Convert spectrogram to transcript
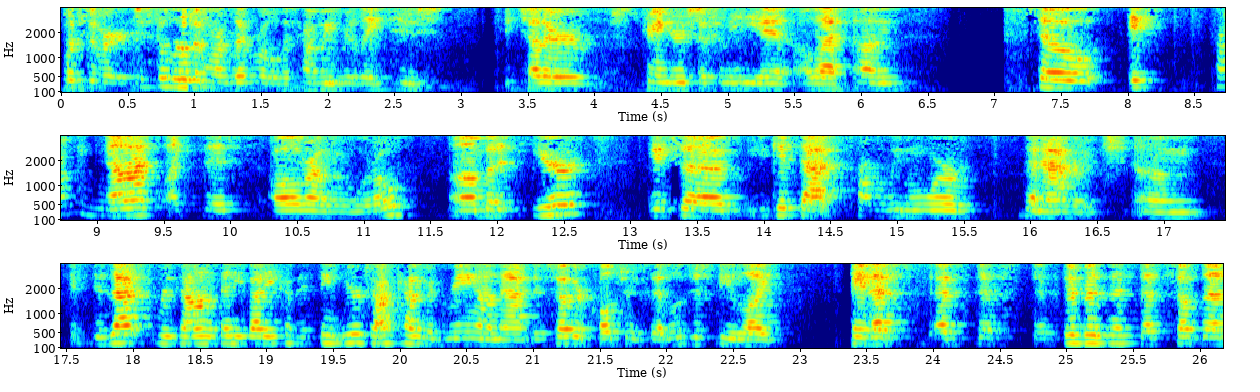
what's the word? Just a little bit more liberal with how we relate to each other, strangers, social media, all that. Um, so it's probably not like this all around the world, um, but here it's uh, you get that probably more than average. Um, does that resound with anybody? Because I think we were talking, kind of agreeing on that. There's other cultures that will just be like, "Hey, that's that's that's that's their business. That's something."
